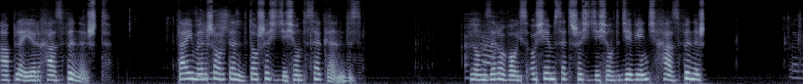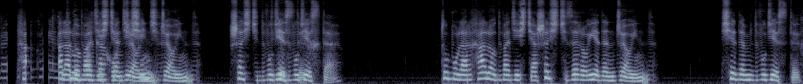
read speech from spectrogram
A player has finished. Timer shortened to 60 seconds. Non-zero voice 869 has finished. Dobra, Ha, 2010 joined. 6.20. Tubular Halo 2601 joined. 7.20.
